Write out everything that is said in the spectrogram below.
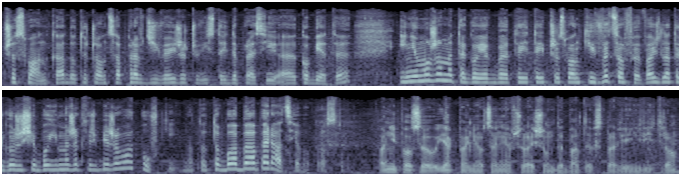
przesłanka dotycząca prawdziwej, rzeczywistej depresji e, kobiety i nie możemy tego jakby tej, tej przesłanki wycofywać, dlatego że się boimy, że ktoś bierze łapówki. No to, to byłaby aberracja po prostu. Pani poseł, jak Pani ocenia wczorajszą debatę w sprawie in vitro?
